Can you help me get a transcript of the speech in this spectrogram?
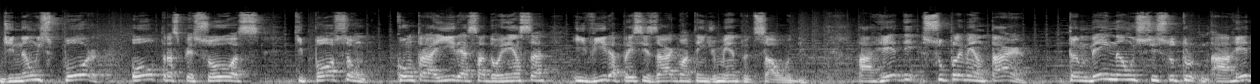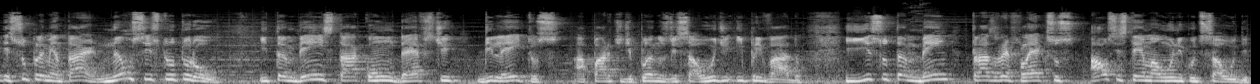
de não expor outras pessoas que possam contrair essa doença e vir a precisar de um atendimento de saúde. A rede suplementar também não se a rede suplementar não se estruturou e também está com um déficit de leitos, a parte de planos de saúde e privado. E isso também traz reflexos ao Sistema Único de Saúde,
